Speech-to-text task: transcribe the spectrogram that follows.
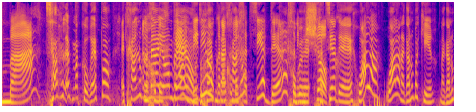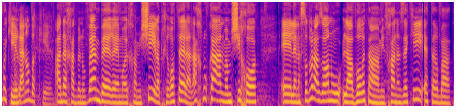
מה? שם לב מה קורה פה? התחלנו במאה בח- יום כן, והיום. זוכרת בדיוק, אנחנו התחלנו? בחצי הדרך, אני בשוק. בחצי הדרך, וואלה, וואלה, נגענו בקיר, נגענו בקיר. נגענו בקיר. עד ה-1 בנובמבר, אה, מועד חמישי, לבחירות האלה, אנחנו כאן ממשיכות לנסות ולעזור לנו לעבור את המבחן הזה, כי את ארבעת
